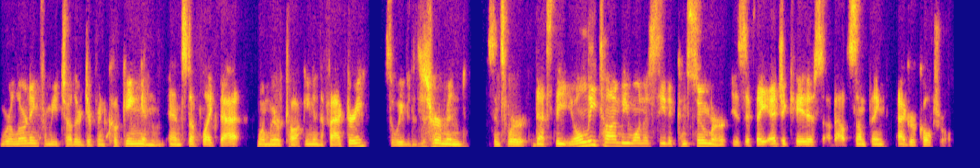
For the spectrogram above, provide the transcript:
we're learning from each other different cooking and, and stuff like that when we were talking in the factory. So we've determined since we're that's the only time we want to see the consumer is if they educate us about something agricultural.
